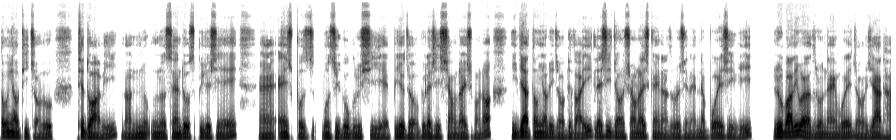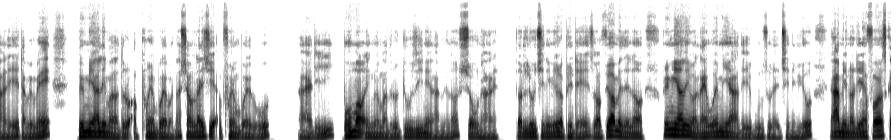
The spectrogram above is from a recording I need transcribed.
3ယောက်ထိကျွန်တော်တို့ဖြစ်သွားပြီနော် Nuno Santos ပြီးလို့ရှိရင်အဲ Ange Postecoglou ရှိရပြီးတော့ကျွန်တော်အခုလက်ရှိ Shawn Dyche ပေါ့နော်ဒီပြ3ယောက်ထိကျွန်တော်ဖြစ်သွားပြီလက်ရှိကျွန်တော် Shawn Dyche ခိုင်းတာဆိုလို့ရှိရင်လည်းနှစ်ပွဲရှိပြီဒီလိုပါလေးပါတော့တို့နိုင်ပွဲကျွန်တော်ရထားတယ်ဒါပေမဲ့ Premier League မှာတော့တို့အဖွင့်ပွဲပါနော် Shawn Dyche ရဲ့အဖွင့်ပွဲကိုအဲဒီဘုံမောက်အင်္ဂလန်မှာတို့2စီးနေတာမျိုးနော်ရှုံးထားတယ် တော့လူချင်းနေမျိုးတော့ဖြစ်တယ်ဆိုတော့ပြောရမယ်ဆိုရင်တော့ Premier League မှာနိုင်ပွဲမရသေးဘူးဆိုတဲ့အခြေအနေမျိုးဒါအပြင် Nottingham Forest က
